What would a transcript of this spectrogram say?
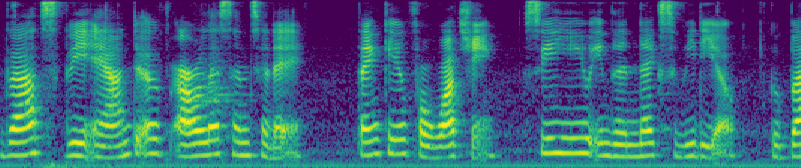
That's the end of our lesson today. Thank you for watching. See you in the next video. Goodbye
